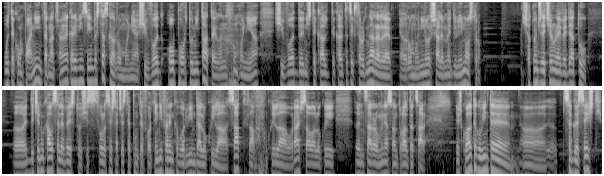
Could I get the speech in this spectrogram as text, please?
multe companii internaționale care vin să investească în România și văd o oportunitate în România și văd niște calități extraordinare ale românilor și ale mediului nostru. Și atunci de ce nu le vedea tu? Uh, de ce nu cauți să le vezi tu și să folosești aceste puncte forte, indiferent că vorbim de a locui la sat, la a locui la oraș sau a locui în țara România sau într-o altă țară. Deci, cu alte cuvinte, uh, să găsești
